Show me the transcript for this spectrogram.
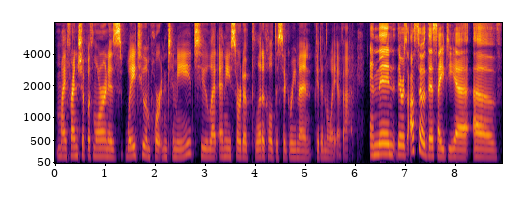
my friendship with Lauran is way too important to me to let any sort of political disagreement get in the way of that. And then there's also this idea of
